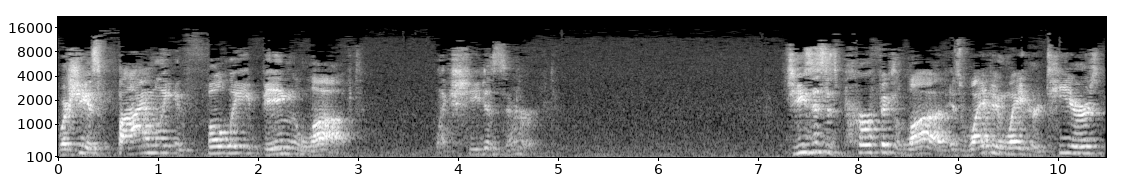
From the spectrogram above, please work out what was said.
where she is finally and fully being loved like she deserved. Jesus' perfect love is wiping away her tears,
